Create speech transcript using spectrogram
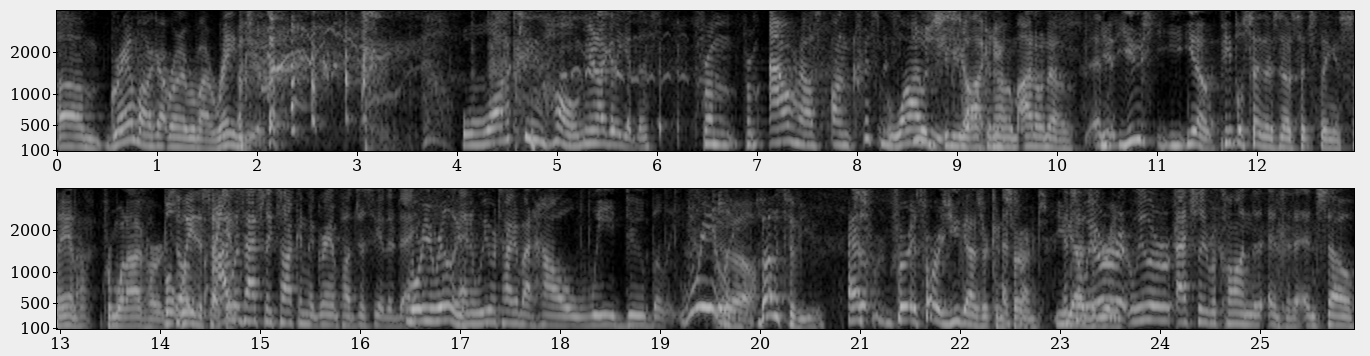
Um, grandma got run over by a reindeer. Walking home, you're not going to get this, from from our house on Christmas Why would she be Shocking. walking home? I don't know. You, you, you know, people say there's no such thing as Santa, from what I've heard. But So wait a second. I was actually talking to Grandpa just the other day. Were you really? And we were talking about how we do believe. really, Ugh. both of you. As for, for as far as you guys are concerned, you and guys so we agree. were we were actually recalling the incident, and so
